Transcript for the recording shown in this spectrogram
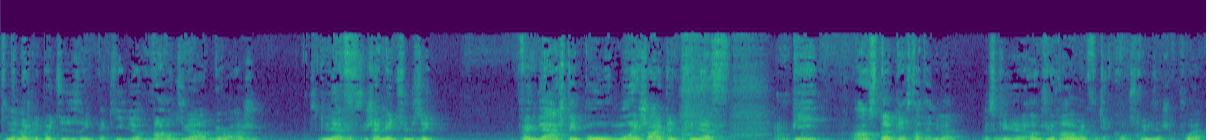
finalement, je l'ai pas utilisé. Fait qu'il l'a vendu à Up Garage. qui est Neuf, jamais utilisé. Fait que je l'ai acheté pour moins cher que le prix neuf, puis en stock instantanément. Parce que Ogura, il faut qu'elle construise à chaque fois.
